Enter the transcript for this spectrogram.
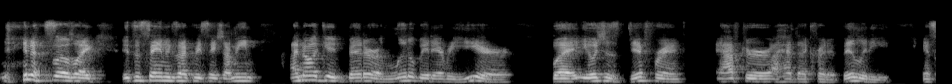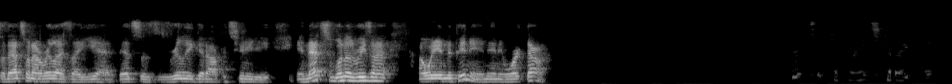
you know, so like it's the same exact presentation. I mean, I know I get better a little bit every year, but it was just different after I had that credibility. And so that's when I realized, like, yeah, that's a really good opportunity. And that's one of the reasons I, I went independent and it worked out. That's such a great story, Chris.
